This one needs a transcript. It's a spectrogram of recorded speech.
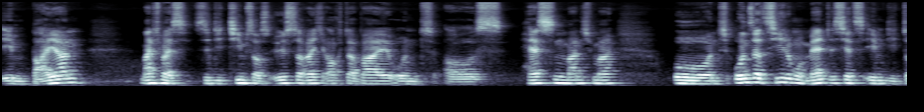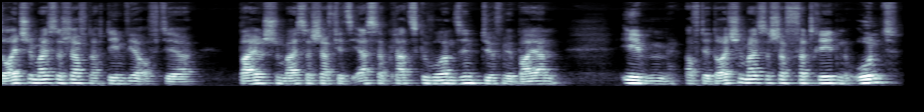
eben Bayern. Manchmal sind die Teams aus Österreich auch dabei und aus Hessen manchmal. Und unser Ziel im Moment ist jetzt eben die deutsche Meisterschaft. Nachdem wir auf der bayerischen Meisterschaft jetzt erster Platz geworden sind, dürfen wir Bayern eben auf der deutschen Meisterschaft vertreten. Und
